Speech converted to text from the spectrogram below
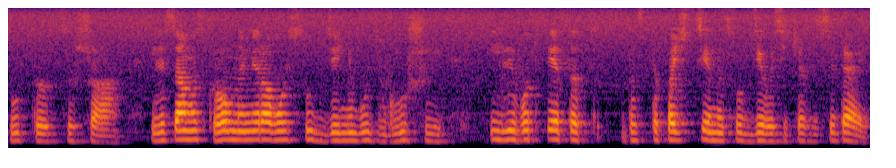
суд США, или самый скромный мировой суд где-нибудь в глуши, или вот этот достопочтенный суд, где вы сейчас заседаете.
